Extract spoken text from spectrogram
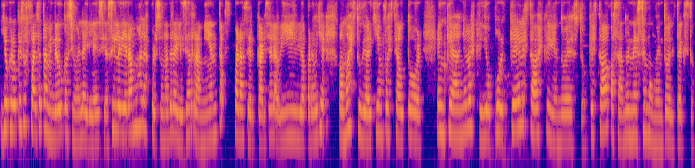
yo creo que eso falta también de educación en la iglesia. Si le diéramos a las personas de la iglesia herramientas para acercarse a la Biblia, para, oye, vamos a estudiar quién fue este autor, en qué año lo escribió, por qué él estaba escribiendo esto, qué estaba pasando en ese momento del texto.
